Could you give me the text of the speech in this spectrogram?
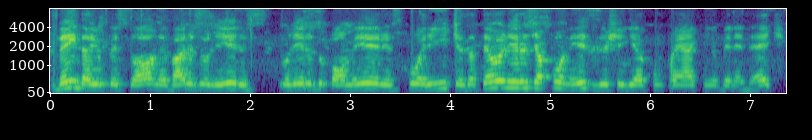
vendo aí o pessoal, né? Vários olheiros, olheiros do Palmeiras, Corinthians, até olheiros japoneses eu cheguei a acompanhar aqui no Benedetti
